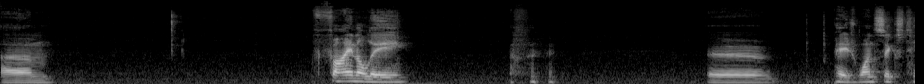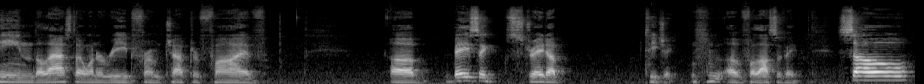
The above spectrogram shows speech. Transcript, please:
um, finally, uh, page 116, the last I want to read from chapter 5. Uh, basic, straight up teaching of philosophy. So,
